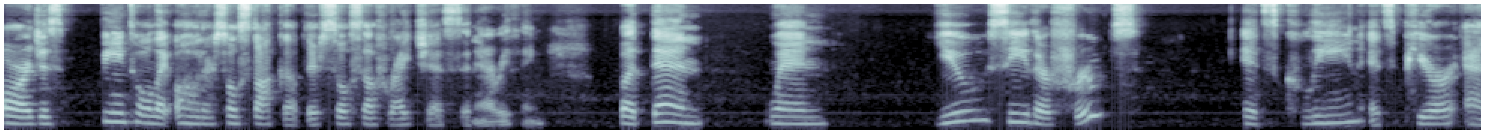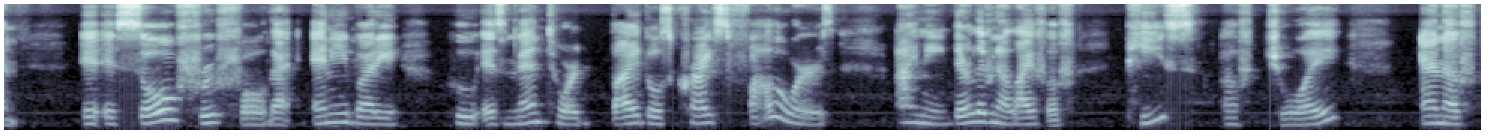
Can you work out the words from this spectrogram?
or just being told, like, oh, they're so stuck up, they're so self righteous and everything. But then when you see their fruits, it's clean, it's pure, and it is so fruitful that anybody who is mentored by those Christ followers, I mean, they're living a life of peace, of joy, and of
